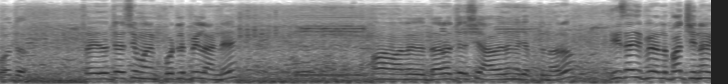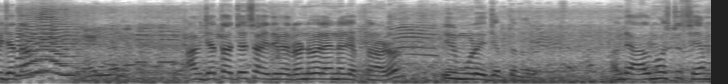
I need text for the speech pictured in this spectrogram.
పోతు. సో ఇది వచ్చేసి మనకి పొట్ల పిల్ల అండి. వాళ్ళకి వాళ్ళ ధర వచ్చేసి ఆ విధంగా చెప్తున్నారు. ఈ సైజు పిల్లలు బా చిన్నవి జత. అవి జత వచ్చేసి ఐదు వేలు రెండు వేల ఐదు వందలు చెప్తున్నాడు. ఇది మూడు ఐదు చెప్తున్నారు. అంటే ఆల్మోస్ట్ సేమ్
